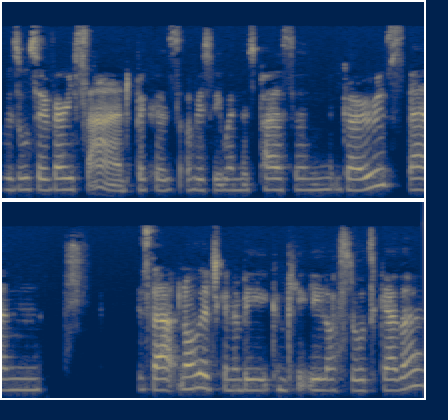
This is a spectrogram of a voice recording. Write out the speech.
was also very sad because obviously when this person goes, then is that knowledge going to be completely lost altogether?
